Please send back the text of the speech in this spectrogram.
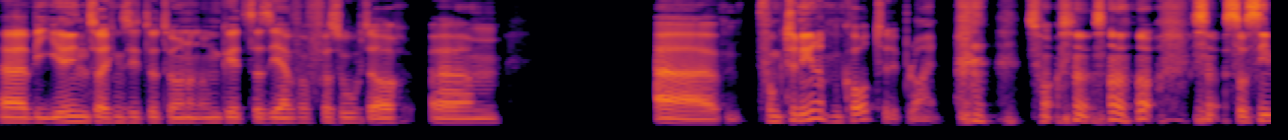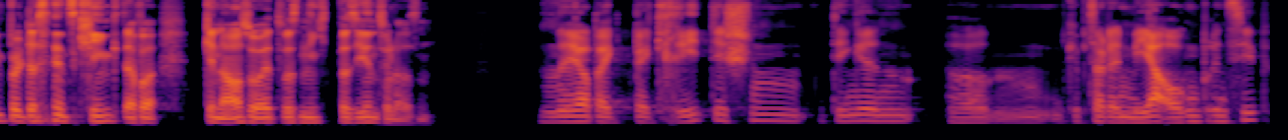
äh, wie ihr in solchen Situationen umgeht, dass ihr einfach versucht auch, ähm äh, funktionierenden Code zu deployen. So so so so simpel das jetzt klingt, aber genau so etwas nicht passieren zu lassen. Na ja, bei bei kritischen Dingen, ähm, gibt's halt ein Mehraugenprinzip.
